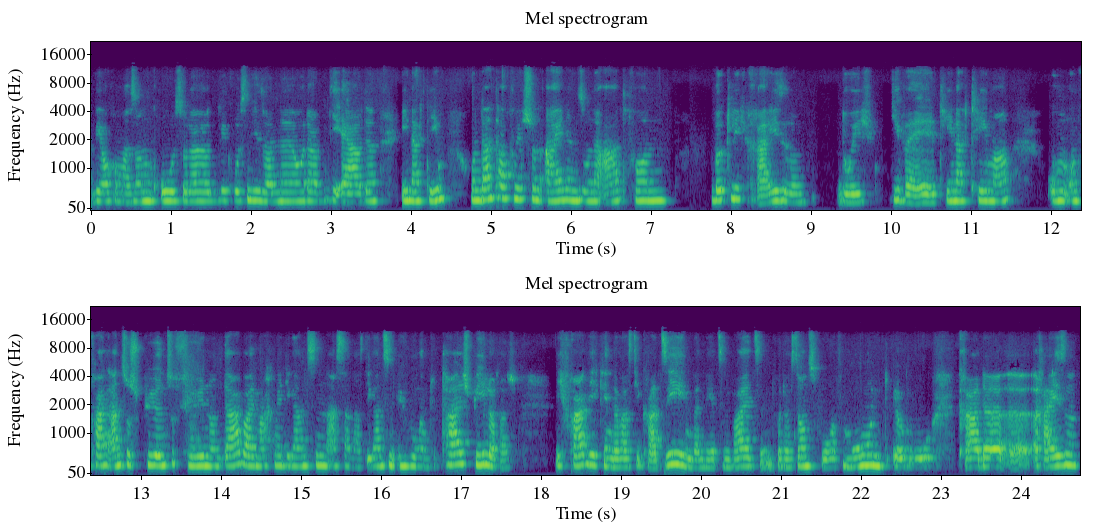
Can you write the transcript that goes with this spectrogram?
wie auch immer, Sonnengruß oder wir grüßen die Sonne oder die Erde, je nachdem. Und dann tauchen wir schon ein in so eine Art von wirklich Reise durch die Welt, je nach Thema um, und fangen an zu spüren, zu fühlen. Und dabei machen wir die ganzen Asanas, die ganzen Übungen total spielerisch. Ich frage die Kinder, was die gerade sehen, wenn wir jetzt im Wald sind oder sonst wo auf dem Mond irgendwo gerade äh, reisen,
